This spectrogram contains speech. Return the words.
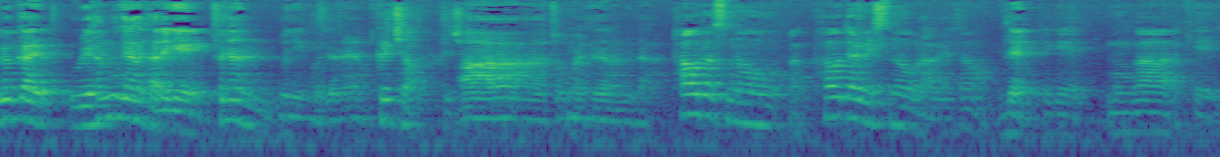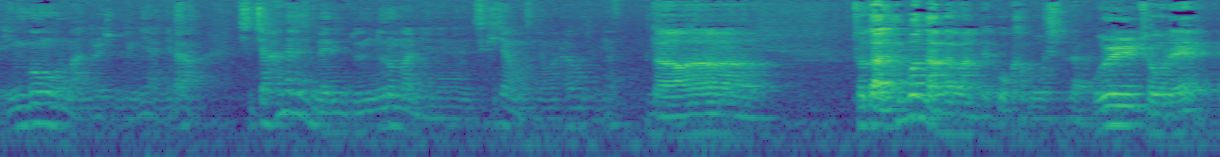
그러니까 우리 한국이랑 다르게 천연눈인 거잖아요. 그렇죠. 그렇죠. 아 정말 대단합니다. powder snow, 아, powdery snow라 그래서 네. 되게 뭔가 이렇게 인공으로 만들어진 눈이 아니라 진짜 하늘에서 내린 눈으로만 내리는 스키장을 운영을 하거든요. 아 저도 아직 한 번도 안 가봤는데 꼭 가보고 싶습니다. 올 겨울에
